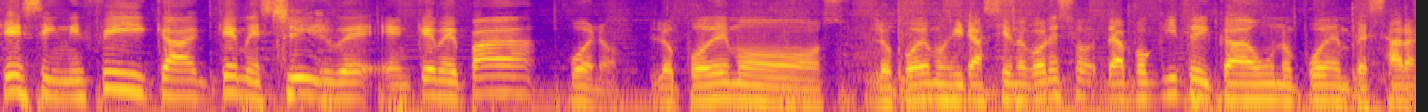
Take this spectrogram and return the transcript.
qué significa, qué me sirve, en qué me paga. Bueno, lo podemos, lo podemos ir haciendo con eso de a poquito y cada uno puede empezar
